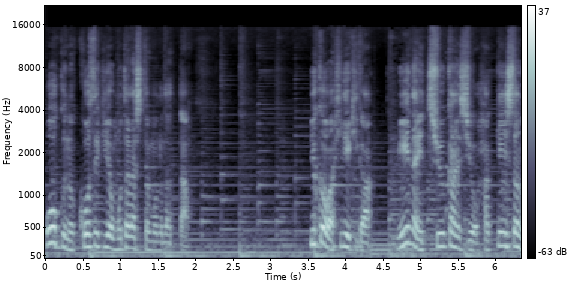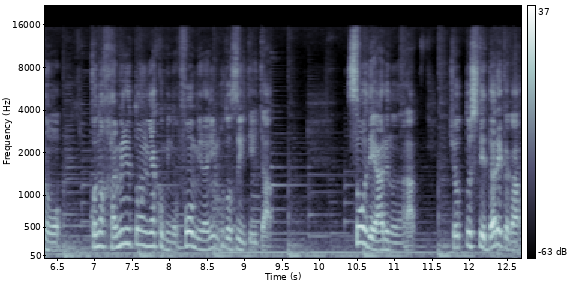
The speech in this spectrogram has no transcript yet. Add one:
多くの功績をもたらしたものだった。湯川秀樹が見えない中間子を発見したのもこのハミルトン・ヤコビのフォーミュラに基づいていた。そうであるのなら、ひょっとして誰かが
